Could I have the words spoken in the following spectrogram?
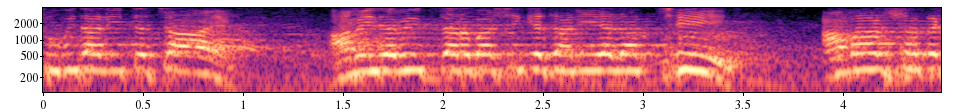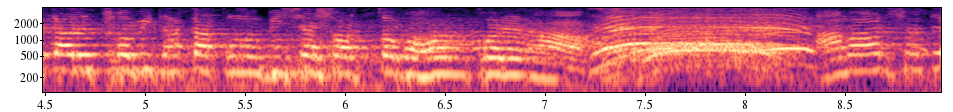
সুবিধা নিতে চায় আমি দেবিদ্যারবাসীকে জানিয়ে যাচ্ছি আমার সাথে কারও ছবি থাকা কোনো বিশেষ অর্থ বহন করে না। আমার সাথে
